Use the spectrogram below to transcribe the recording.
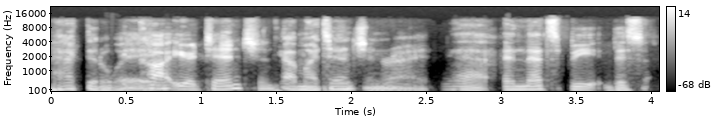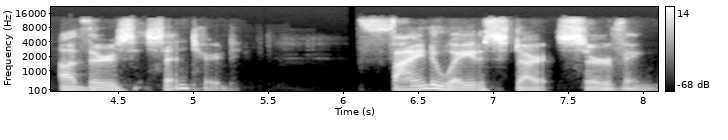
packed it away. It caught your attention. Got my attention, right? Yeah. And that's be this others centered. Find a way to start serving.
